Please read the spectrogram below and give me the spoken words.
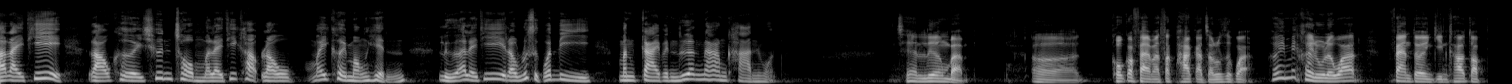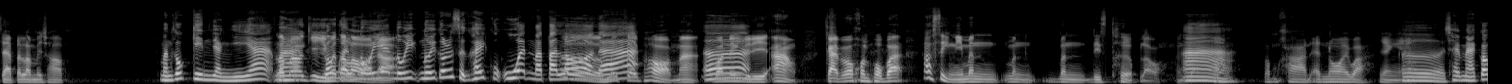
อะไรที่เราเคยชื่นชมอะไรที่เขาเราไม่เคยมองเห็น หรืออะไรที่เรารู้สึกว่าดี มันกลายเป็นเรื่องน่ารำคาญไปหมด เช่นเรื่องแบบ เอ่อคบกับแฟนมาสักพักอาจจะรู้สึกว่า เฮ้ยไม่เคยรู้เลยว่า แฟนตัวเองกินข้าวตอบแจบแล้วเราไม่ชอบมันก็กินอย่างนี้ยแล้วมันก็กินมาตลอดก็เหนุ้ยอะนุ้ยนุ้ยก็รู้สึกให้กูอ้วนมาตลอดเไม่อะเคยผอมอะเออวันหนึ่งอยู่ดีอ้าว กลายเป็นว่าคนพบว่าอ้าวสิ่งนี้มันมันมันดิสเทิร์บเรามันแบบอ่าอ้าวรำคาญแอนนอยว่ะอย่างเงี้ยเออใช่ไหมก็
